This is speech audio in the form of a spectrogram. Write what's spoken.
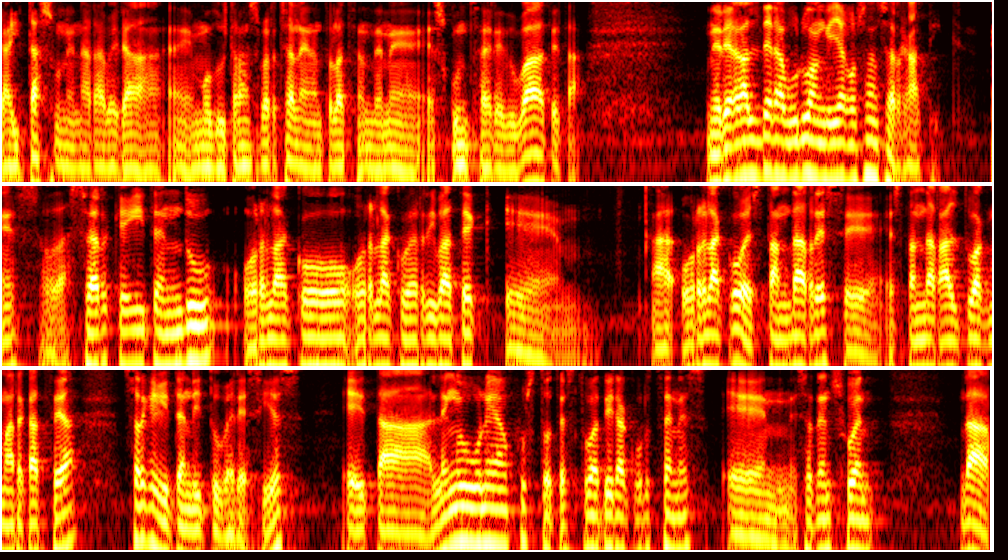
gaitasunen arabera e, modu transbertsalen antolatzen dene eskuntza eredu bat, eta nire galdera buruan gehiago zan zergatik. Ez, oda, zerk egiten du horrelako, horrelako herri batek e, horrelako estandarrez, e, estandar altuak markatzea, zerk egiten ditu berezi, ez? Eta lehen gunean justo testu bat irakurtzen ez, en, esaten zuen, da,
